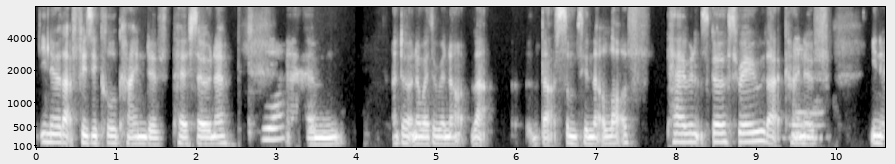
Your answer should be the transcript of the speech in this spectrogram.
you know, that physical kind of persona. Yeah. Um, I don't know whether or not that that's something that a lot of parents go through that kind yeah. of you know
